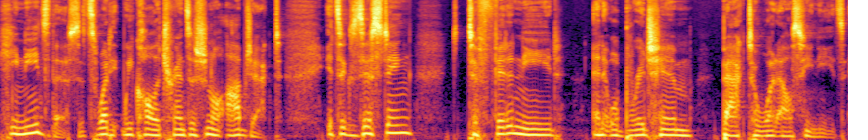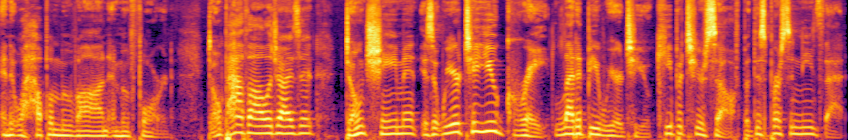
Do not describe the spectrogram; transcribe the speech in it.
He needs this. It's what we call a transitional object. It's existing to fit a need and it will bridge him back to what else he needs and it will help him move on and move forward. Don't pathologize it. Don't shame it. Is it weird to you? Great. Let it be weird to you. Keep it to yourself. But this person needs that.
